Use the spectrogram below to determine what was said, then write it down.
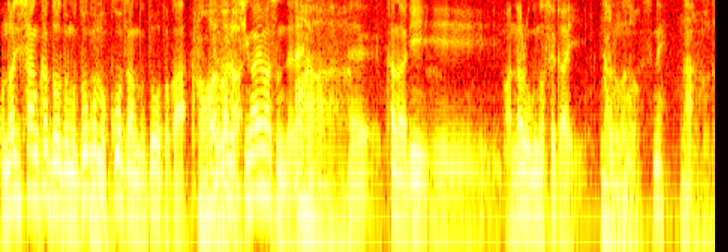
同じ酸化銅でもどこの鉱山の銅とか、いろいろ違いますんでね、えー、かなり、えー、アナログの世界そのものですね。なるほど、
